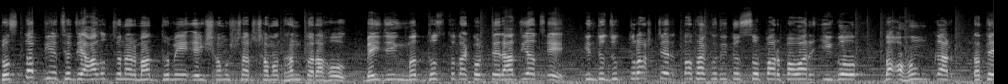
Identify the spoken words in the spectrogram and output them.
প্রস্তাব দিয়েছে যে আলোচনার মাধ্যমে এই সমস্যার সমাধান করা হোক। বেইজিং মধ্যস্থতা করতে রাজি আছে, কিন্তু যুক্তরাষ্ট্রের তথাকথিত সুপার পাওয়ার ইগো বা অহংকার তাতে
